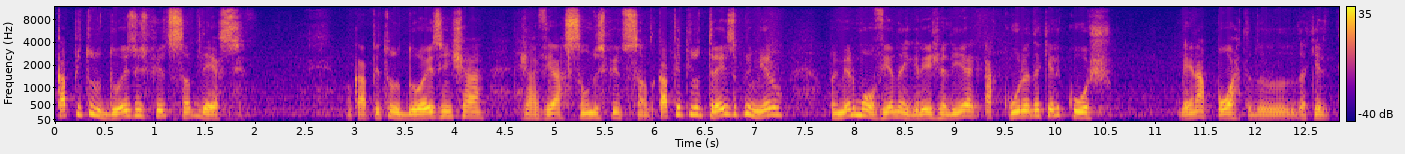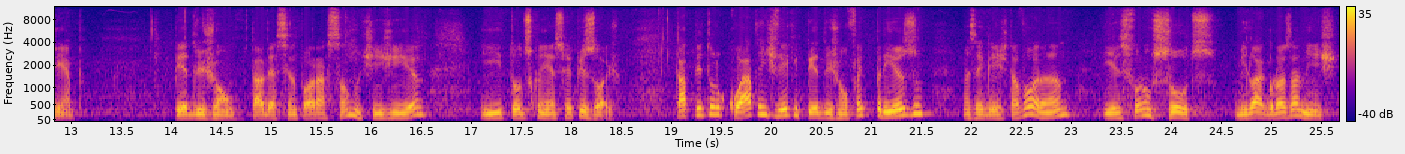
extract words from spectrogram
Capítulo 2, o Espírito Santo desce. No capítulo 2 a gente já, já vê a ação do Espírito Santo. Capítulo 3, o primeiro, primeiro mover na igreja ali é a cura daquele coxo, bem na porta do, daquele templo. Pedro e João estavam descendo para oração, não tinha dinheiro, e todos conhecem o episódio. Capítulo 4, a gente vê que Pedro e João foi preso, mas a igreja estava orando, e eles foram soltos, milagrosamente.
